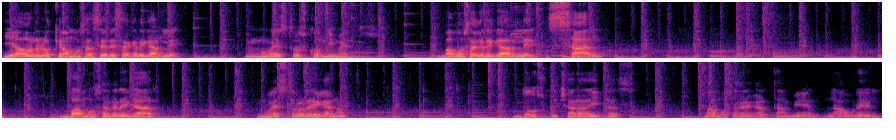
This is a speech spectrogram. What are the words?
Y ahora lo que vamos a hacer es agregarle nuestros condimentos. Vamos a agregarle sal. Vamos a agregar nuestro orégano, dos cucharaditas. Vamos a agregar también laurel.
